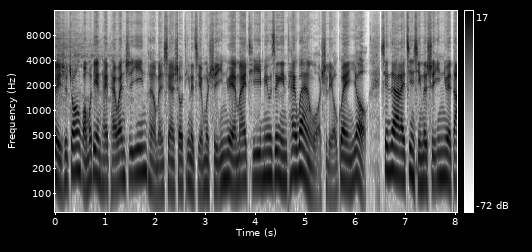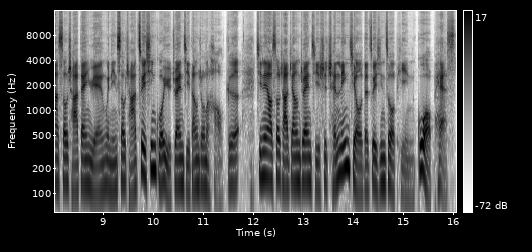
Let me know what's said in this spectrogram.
这里是中央广播电台台湾之音，朋友们现在收听的节目是音乐 MIT Music in Taiwan，我是刘冠佑。现在来进行的是音乐大搜查单元，为您搜查最新国语专辑当中的好歌。今天要搜查这张专辑是陈零九的最新作品《过 Pass》，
